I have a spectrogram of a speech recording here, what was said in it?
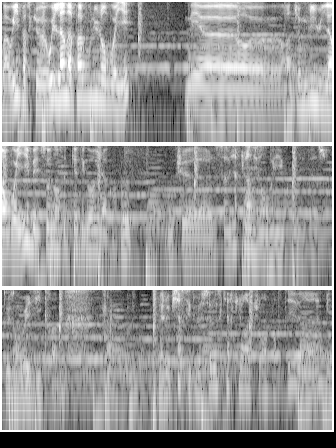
Bah oui, parce que oui, l'un n'a pas voulu l'envoyer, mais euh, euh, Rajamouli lui l'a envoyé, mais sauf dans cette catégorie-là, quoi. Mm. Donc euh, ça veut dire que l'Inde ils ont envoyé quoi de base? Ils ont envoyé Vikram. Mais le pire, c'est que le seul Oscar qu'il aurait pu remporter, RRR, il a-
